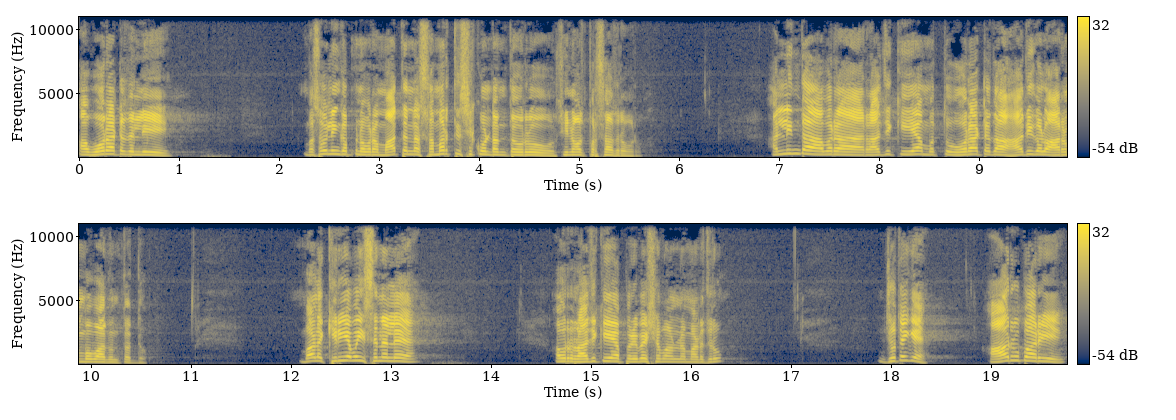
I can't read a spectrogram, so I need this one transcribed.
ಆ ಹೋರಾಟದಲ್ಲಿ ಬಸವಲಿಂಗಪ್ಪನವರ ಮಾತನ್ನು ಸಮರ್ಥಿಸಿಕೊಂಡಂಥವರು ಶ್ರೀನಿವಾಸ ಪ್ರಸಾದ್ರವರು ಅಲ್ಲಿಂದ ಅವರ ರಾಜಕೀಯ ಮತ್ತು ಹೋರಾಟದ ಹಾದಿಗಳು ಆರಂಭವಾದಂಥದ್ದು. ಭಾಳ ಕಿರಿಯ ವಯಸ್ಸಿನಲ್ಲೇ ಅವರು ರಾಜಕೀಯ ಪ್ರವೇಶವನ್ನು ಮಾಡಿದರು. ಜೊತೆಗೆ ಆರು ಬಾರಿ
